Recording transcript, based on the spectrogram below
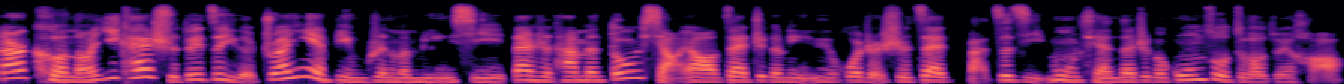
当然可能一开始对自己的专业并不是那么明晰，但是他们都想要在这个领域，或者是在把自己目前的这个工作做到最好，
